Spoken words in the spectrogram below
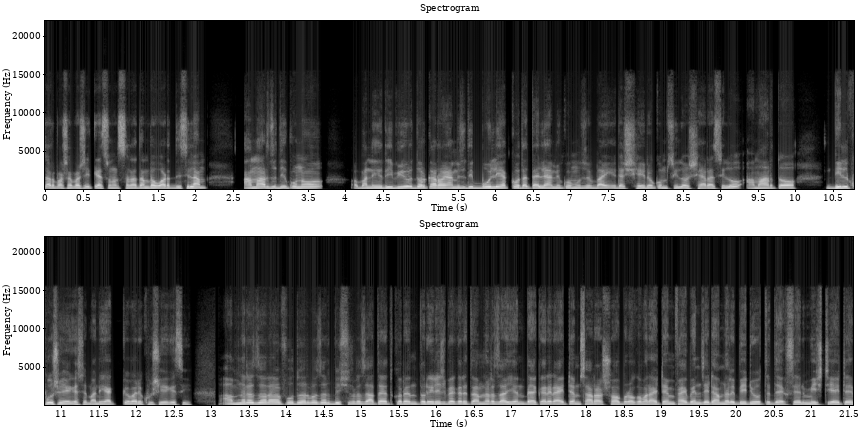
তার পাশাপাশি ক্যাশ অন সালাদ আমরা অর্ডার দিছিলাম। আমার যদি কোনো মানে রিভিউর দরকার হয়, আমি যদি বলি এক কথা তাহলে আমি কমু যে, ভাই, এটা সেই রকম ছিল, সেরা ছিল। আমার তো দিল খুশ হয়ে গেছে মানে একেবারে খুশি হয়ে গেছি। আপনারা যারা ফতুয়ার বাজার বিশ্বটা যাতায়াত করেন, তো রিলিশ বেকারিতে আপনারা যাইয়েন, বেকারির আইটেম ছাড়া সব রকমের আইটেম পাইবেন, যেটা আপনারা ভিডিওতে দেখছেন, মিষ্টি item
